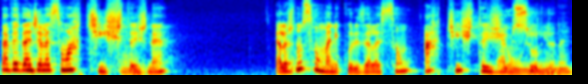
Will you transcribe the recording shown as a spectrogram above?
Na verdade, elas são artistas, né? Elas não são manicures, elas são artistas de É absurdo, unha. né?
